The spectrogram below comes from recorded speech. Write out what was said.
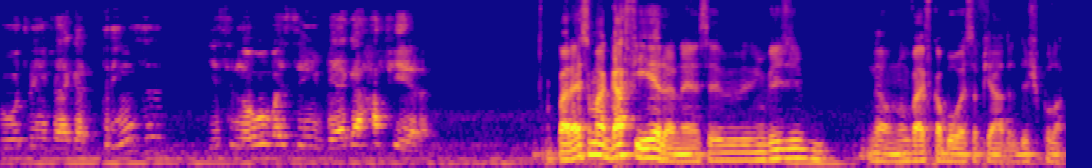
o outro é Invega Trinza, e esse novo vai ser Invega Rafieira. Parece uma gafieira, né? Você, em vez de. Não, não vai ficar boa essa piada, deixa eu pular.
